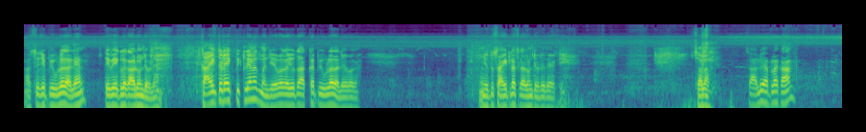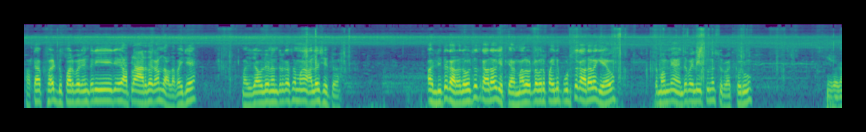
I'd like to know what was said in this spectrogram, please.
असं जे पिवळं झाल्यान ते वेगळं काढून ठेवलं काय एक तर एक पिकल्यानंच म्हणजे बघा ह्यो तर अख्खा पिवळा झाला बघा. हे तो साईडलाच काढून ठेवलं त्यासाठी चला चालू आहे आपलं काम. फटाफट दुपारपर्यंत तरी जे आपलं अर्धं काम झालं पाहिजे. म्हणजे जेवल्यानंतर कसं मग आलंच येतं. हल्ली तर घराजवळचंच काढायला घेतले आणि मला वाटलं बरं पहिले पुढचं काढायला घ्याव हो. तर मम्मी आहे तर पहिले इथूनच सुरुवात करू. हे बघा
